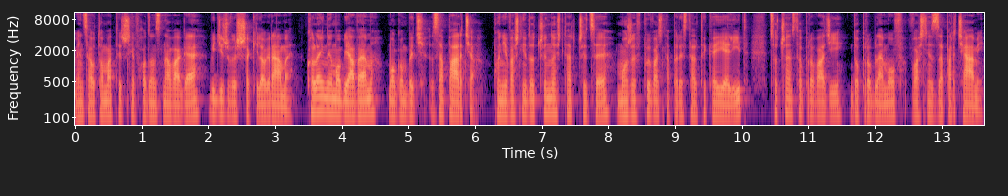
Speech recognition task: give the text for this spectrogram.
więc automatycznie wchodząc na wagę widzisz wyższe kilogramy. Kolejnym objawem mogą być zaparcia, ponieważ niedoczynność tarczycy może wpływać na perystaltykę jelit, co często prowadzi do problemów właśnie z zaparciami.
